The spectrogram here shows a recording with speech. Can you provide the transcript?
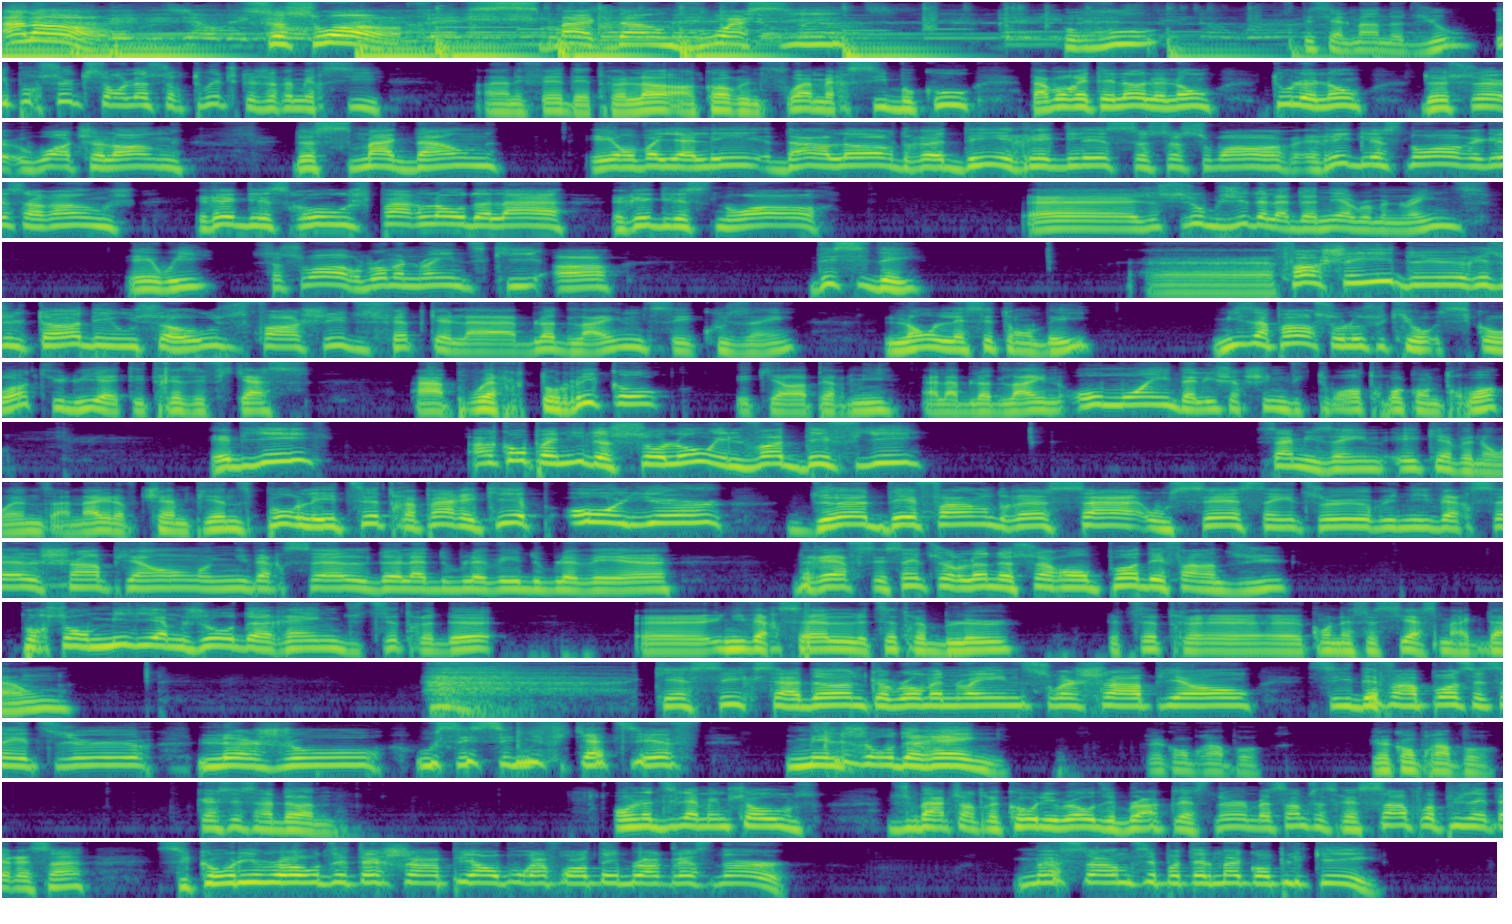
Alors, ce soir, SmackDown, voici pour vous, spécialement en audio, et pour ceux qui sont là sur Twitch, que je remercie en effet d'être là encore une fois. Merci beaucoup d'avoir été là le long, tout le long de ce watch-along de SmackDown. Et on va y aller dans l'ordre des réglisses ce soir. Réglisse noire, réglisse orange, réglisse rouge. Parlons de la réglisse noire. Euh, je suis obligé de la donner à Roman Reigns. Et eh oui, ce soir, Roman Reigns qui a décidé, euh, fâché du résultat des Usos, fâché du fait que la Bloodline, ses cousins, l'ont laissé tomber, mis à part Solo Sikoa, qui lui a été très efficace à Puerto Rico et qui a permis à la Bloodline au moins d'aller chercher une victoire 3 contre 3. Eh bien, en compagnie de Solo, il va défier Sami Zayn et Kevin Owens à Night of Champions pour les titres par équipe au lieu de défendre sa ou ses ceintures universelles champion universel de la WWE. Bref, ces ceintures-là ne seront pas défendues pour son millième jour de règne du titre de euh, universel, le titre bleu, le titre euh, qu'on associe à SmackDown. Qu'est-ce que ça donne que Roman Reigns soit champion s'il ne défend pas ses ceintures le jour où c'est significatif, mille jours de règne? Je comprends pas. Je comprends pas. Qu'est-ce que ça donne? On a dit la même chose du match entre Cody Rhodes et Brock Lesnar. Il me semble que ce serait 100 fois plus intéressant si Cody Rhodes était champion pour affronter Brock Lesnar. Il me semble que ce n'est pas tellement compliqué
